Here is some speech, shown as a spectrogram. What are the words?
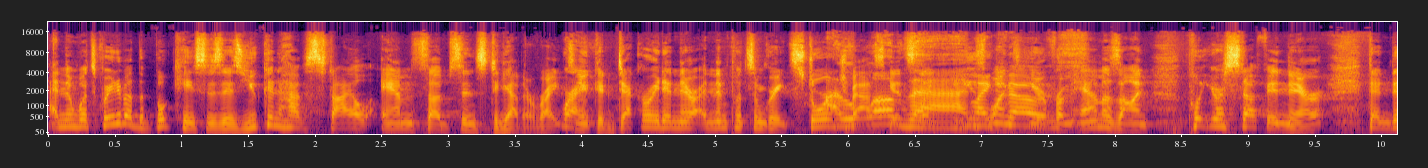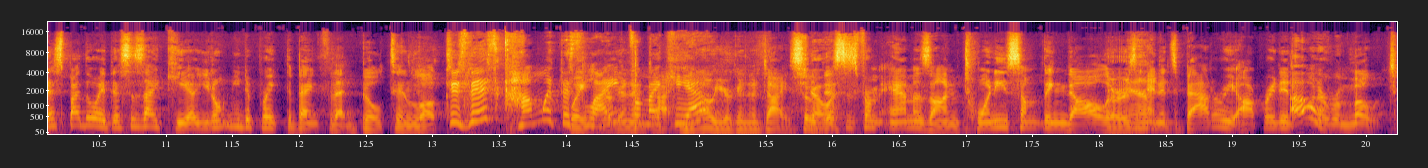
And then what's great about the bookcases is you can have style and substance together, right? right. So you could decorate in there and then put some great storage I love baskets that. like these Like ones here from Amazon. Put your stuff in there. Then this, by the way, this is IKEA. You don't need to break the bank for that built-in look. Does this come with this Wait, light from die. IKEA? No, you're going to die. So Show this us. is from Amazon, 20 something dollars, Yeah. and it's battery operated on a oh. remote.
